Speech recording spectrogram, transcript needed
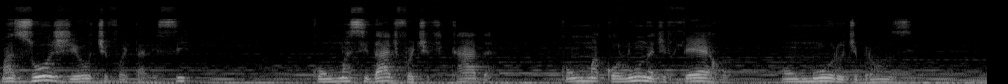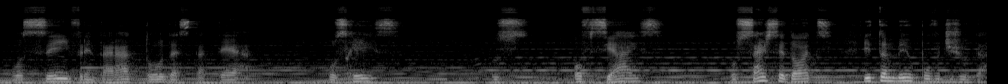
Mas hoje eu te fortaleci com uma cidade fortificada, com uma coluna de ferro ou um muro de bronze. Você enfrentará toda esta terra, os reis, os oficiais, os sacerdotes e também o povo de Judá.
